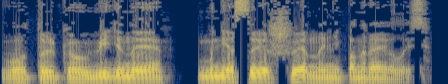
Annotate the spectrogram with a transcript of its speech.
Вот только увиденное мне совершенно не понравилось.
